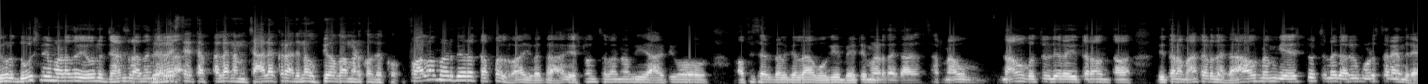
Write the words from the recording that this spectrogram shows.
ಇವರು ದೂಷಣೆ ಮಾಡೋದು ಇವರು ಜನರ ವ್ಯವಸ್ಥೆ ತಪ್ಪಲ್ಲ ನಮ್ ಚಾಲಕರು ಅದನ್ನ ಉಪಯೋಗ ಮಾಡ್ಕೋಬೇಕು. ಫಾಲೋ ಮಾಡದೇ ಇರೋ ತಪ್ಪಲ್ವಾ? ಇವಾಗ ಎಷ್ಟೊಂದ್ ಸಲ ನಾವು ಈ ಆರ್ ಟಿ ಒ ಆಫೀಸರ್ ಗಳಿಗೆಲ್ಲ ಹೋಗಿ ಭೇಟಿ ಮಾಡಿದಾಗ ಸರ್ ನಾವು ನಾವು ಗೊತ್ತಿಲ್ದಿರೋ ಈ ತರ ಅಂತ ಈ ತರ ಮಾತಾಡಿದಾಗ ಅವ್ರು ನಮ್ಗೆ ಎಷ್ಟು ಚೆನ್ನಾಗಿ ಅರಿವು ಮೂಡಿಸ್ತಾರೆ ಅಂದ್ರೆ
